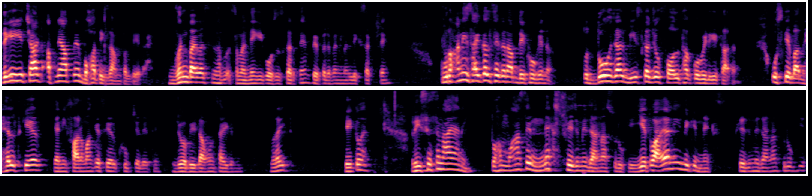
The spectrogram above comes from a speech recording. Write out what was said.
देखिए, ये चार्ट अपने आप में बहुत एग्ज़ाम्पल दे रहा है। वन बाय वन समझने की कोशिश करते हैं पेपर पेन में लिख सकते हैं। पुरानी साइकिल से अगर आप देखोगे ना तो 2020 का जो फॉल था कोविड के कारण, उसके बाद हेल्थ केयर यानी फार्मा के शेयर खूब चले थे, जो अभी डाउन साइड में राइट यही तो है। रिसेशन आया नहीं तो हम वहाँ से नेक्स्ट फ़ेज़ में जाना शुरू किए। ये तो आया नहीं, लेकिन नेक्स्ट फ़ेज़ में जाना शुरू किए।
